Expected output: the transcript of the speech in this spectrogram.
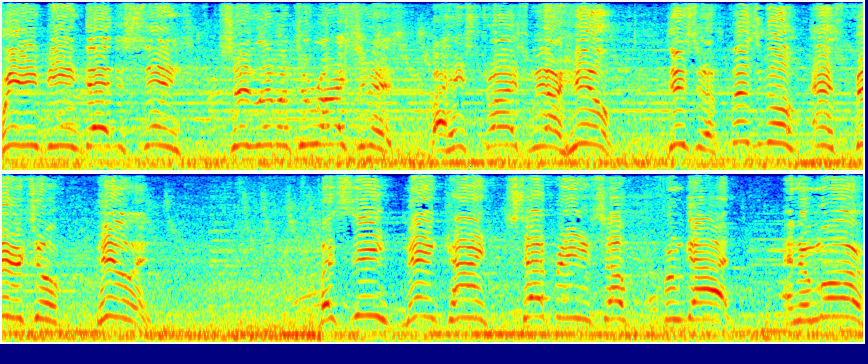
We being dead to sins should live unto righteousness. By his stripes we are healed. This is a physical and spiritual healing. But see, mankind separate himself from God. And the more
